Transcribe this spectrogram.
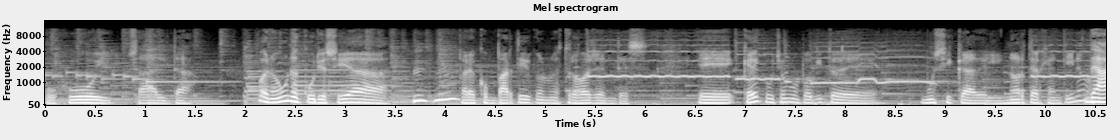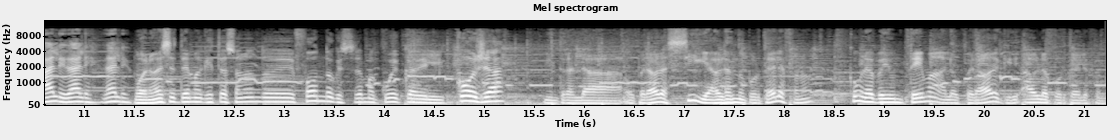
Jujuy, Salta, Bueno, una curiosidad para compartir con nuestros oyentes. Eh, ¿Querés que escuchemos un poquito de música del norte argentino? Dale, dale, dale. Bueno, ese tema que está sonando de fondo, que se llama Cueca del Colla, mientras la operadora sigue hablando por teléfono. ¿Cómo le va a pedir un tema a la operadora que habla por teléfono?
